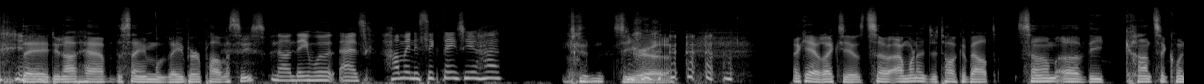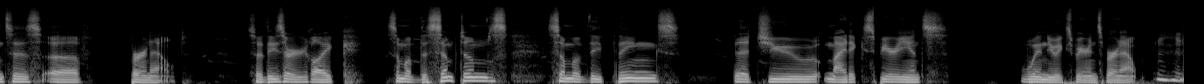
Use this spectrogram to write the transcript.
they do not have the same labor policies. No, they would ask, how many sick days do you have? Zero. Okay, Alexia. So I wanted to talk about some of the consequences of burnout. So these are like some of the symptoms, some of the things that you might experience when you experience burnout. hmm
